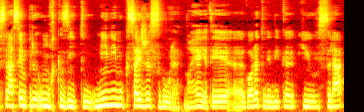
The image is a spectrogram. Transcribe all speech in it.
será sempre um requisito mínimo que seja segura, não é? E até agora tudo indica que o será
